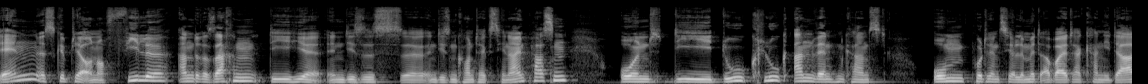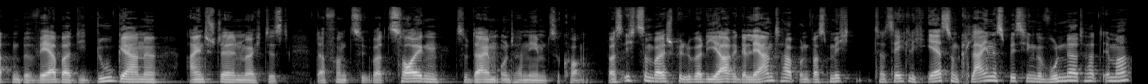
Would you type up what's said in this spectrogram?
Denn es gibt ja auch noch viele andere Sachen, die hier in dieses, äh, in diesen Kontext hineinpassen und die du klug anwenden kannst, um potenzielle Mitarbeiter, Kandidaten, Bewerber, die du gerne einstellen möchtest, davon zu überzeugen, zu deinem Unternehmen zu kommen. Was ich zum Beispiel über die Jahre gelernt habe und was mich tatsächlich erst so ein kleines bisschen gewundert hat immer,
